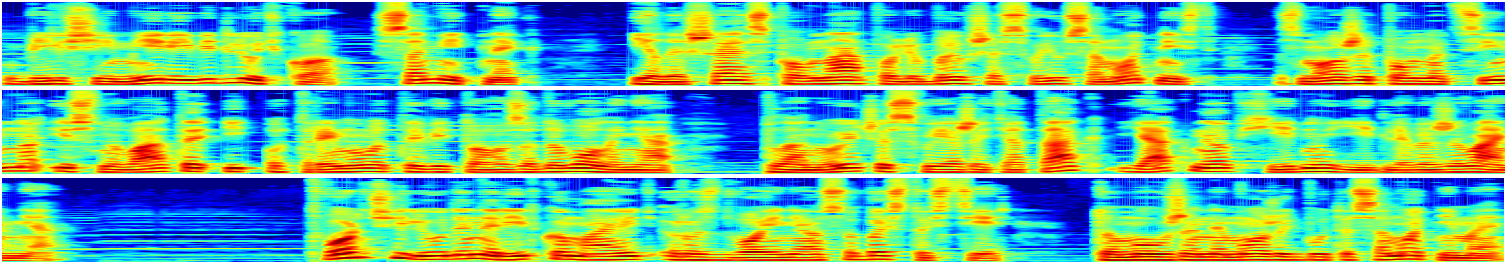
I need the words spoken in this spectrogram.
в більшій мірі відлюдько, самітник, і лише сповна полюбивши свою самотність, зможе повноцінно існувати і отримувати від того задоволення плануючи своє життя так, як необхідно їй для виживання. Творчі люди нерідко мають роздвоєння особистості, тому вже не можуть бути самотніми,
